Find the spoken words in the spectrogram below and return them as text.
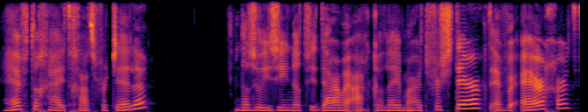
heftigheid gaat vertellen, dan zul je zien dat je daarmee eigenlijk alleen maar het versterkt en verergert.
